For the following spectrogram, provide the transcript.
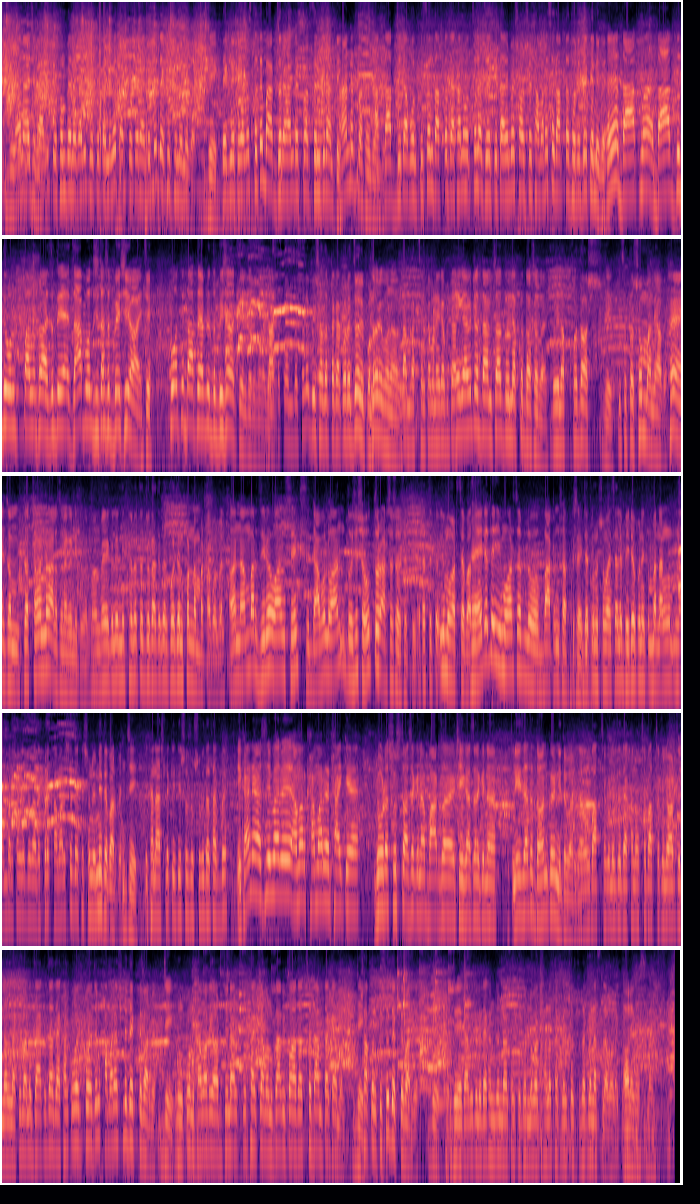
গাড়ি প্রথম বেনা গাড়ি যে কেতা নেবে তার চোখের আইডিয়াতে দেখে শুনে নেবে। জি। প্রেগনেন্ট এই অবস্থাতে বার জোরে hundred percent guarantee hundred percent আর দাঁত যেটা বলতেছেন দাঁতটা দেখানো হচ্ছে না যে কেতা নেবে সরাসরি খামারে সে দাঁতটা ধরে দেখে নেবে। হ্যাঁ দাঁত দাঁত যদি উল্ট পাল্ট হয় যদি যা বলছি তার বেশি হয়। জি। প্রতি দাঁতে আপনি তো বিশ হাজার করে কোনো দাঁত কম বেশি হলে বিশ হাজার টাকা করে জরিপনা জরিমানা দাম রাখছেন কেমন এই গাভিটা এই গাড়িটার দাম স্যার দুই লক্ষ দশ হাজার। দুই লক্ষ দশ। জি। কিছু তো সম্মানে হবে। হ্যাঁ যৎসামান্য আলোচনা করে নিতে পারবেন। ভাই এগুলো নিতে হলে তো যোগাযোগের প্রয়োজন ফোন নাম্বারটা বলবেন। আমার number zero one six double one দুশো সত্তর আটশো চৌষট্টি এটাতে তো ইমো হোয়াটসঅ্যাপ আছে। হ্যাঁ এটাতে ইমো হোয়াটসঅ্যাপ বাটন সব কিছু যে কোনো সময় চাইলে ভিডিও ফোনে কিংবা নাম্বার সঙ্গে যোগাযোগ করে খামার এসে দেখে শুনে নিতে পারবে। জি। এখানে আসলে কি কি সুযোগ সুবিধা থাকবে? এখানে আসলে এবারে আমার খামারে থাইকে গরুটা সুস্থ আছে কিনা বার যায় ঠিক আছে না কিনা নিজে যাতে দহন করে নিতে পারবে। এবং বাচ্চাগুলো যে দেখানো হচ্ছে বাচ্চাগুলো অরিজিনাল নাকি? মানে যা যা দেখার প্রয়োজন খামারে আসলে দেখতে পারবে। জি। এবং কোন খামারে অরিজিনাল কোথায় কেমন গাবি পাওয়া যাচ্ছে দামটা কেমন? জি। সকল কিছু দেখতে পারবে। যে গাবিগুলো দেখানোর জন্য অসংখ্য ধন্যবাদ। ভালো থাকবেন সুস্থ থাকবেন। আসসালামু আলাইকুম। ওয়ালাইকুম আসসালাম।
